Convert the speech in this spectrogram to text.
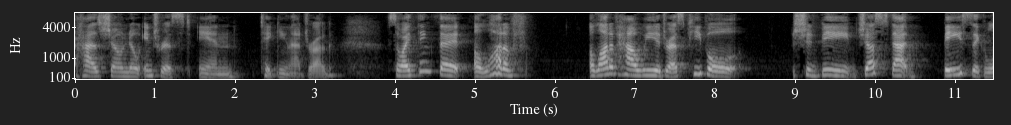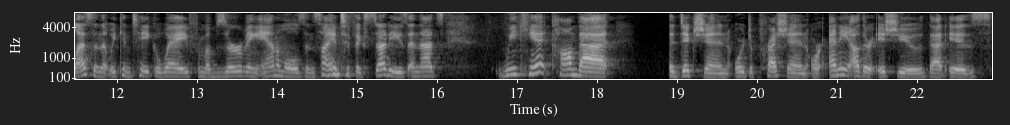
has shown no interest in taking that drug. So I think that a lot of a lot of how we address people should be just that basic lesson that we can take away from observing animals in scientific studies and that's we can't combat addiction or depression or any other issue that is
